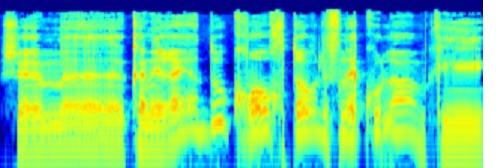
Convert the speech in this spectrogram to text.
שהם אה, כנראה ידעו קרוא וכתוב לפני כולם, כי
